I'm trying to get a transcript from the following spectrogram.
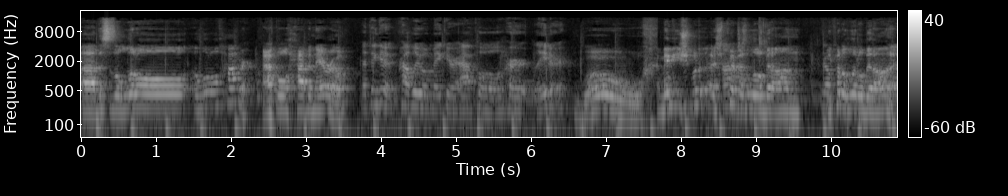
Uh, this is a little a little hotter. Apple habanero. I think it probably will make your apple hurt later. Whoa. Maybe you should put I should put just a little bit on. You put a little bit on it.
